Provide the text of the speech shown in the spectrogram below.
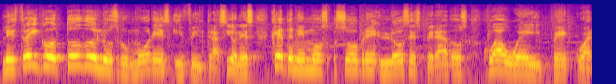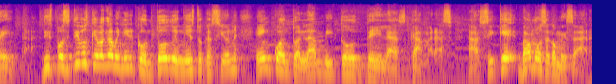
les traigo todos los rumores y filtraciones que tenemos sobre los esperados Huawei P40. Dispositivos que van a venir con todo en esta ocasión en cuanto al ámbito de las cámaras. Así que vamos a comenzar.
